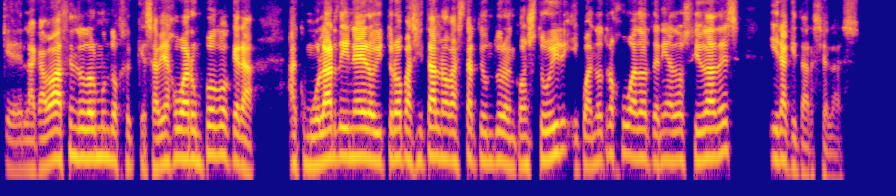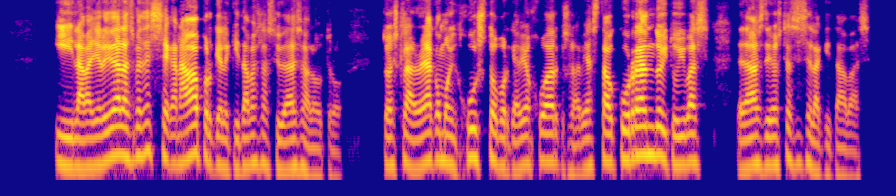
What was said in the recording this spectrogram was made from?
que la acababa haciendo todo el mundo que sabía jugar un poco, que era acumular dinero y tropas y tal, no gastarte un duro en construir y cuando otro jugador tenía dos ciudades, ir a quitárselas y la mayoría de las veces se ganaba porque le quitabas las ciudades al otro. Entonces, claro, era como injusto porque había un jugador que se lo había estado currando y tú ibas, le dabas de hostias y se la quitabas.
